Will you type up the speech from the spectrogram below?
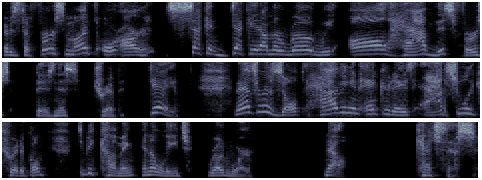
if it's the first month or our second decade on the road, we all have this first business trip day. And as a result, having an anchor day is absolutely critical to becoming an elite road warrior. Now, catch this.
